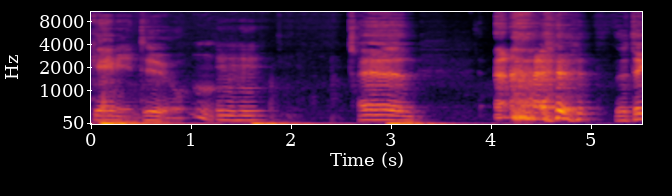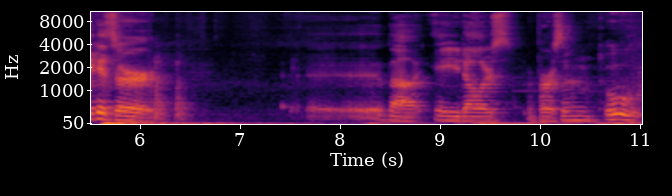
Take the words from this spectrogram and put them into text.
gaming too. Mm-hmm. and the tickets are about eighty dollars a person. Ooh,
